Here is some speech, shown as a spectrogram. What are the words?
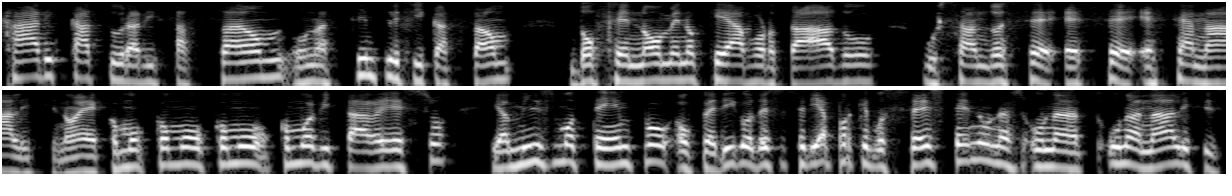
caricaturalização, uma simplificação do fenômeno que é abordado usando esse, esse, esse análise, não é? Como, como, como, como evitar isso e, ao mesmo tempo, o perigo disso seria porque vocês têm uma, uma, uma análise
